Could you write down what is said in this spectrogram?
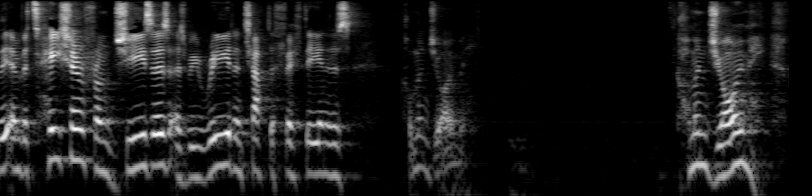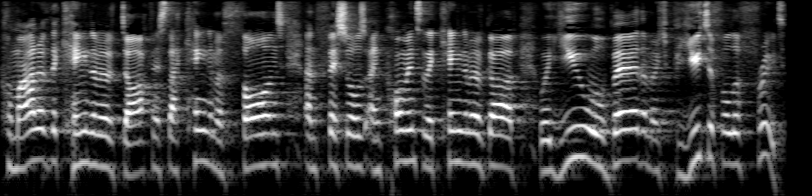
the invitation from Jesus, as we read in chapter 15, is come and join me. Come and join me. Come out of the kingdom of darkness, that kingdom of thorns and thistles, and come into the kingdom of God where you will bear the most beautiful of fruit.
